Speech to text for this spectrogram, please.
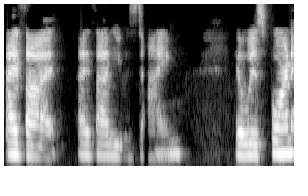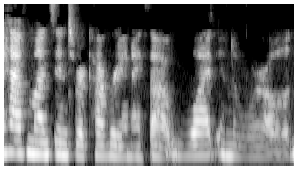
I thought I thought he was dying. It was four and a half months into recovery and I thought, what in the world?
